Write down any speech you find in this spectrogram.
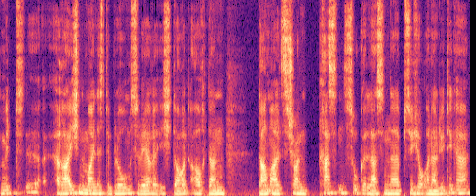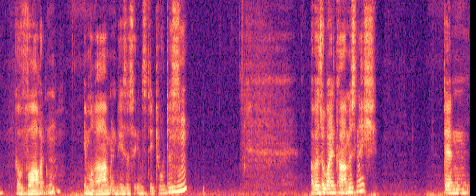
mit äh, Erreichen meines Diploms wäre ich dort auch dann damals schon kassenzugelassener Psychoanalytiker geworden im Rahmen dieses Institutes. Mhm. Aber so weit kam es nicht, denn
